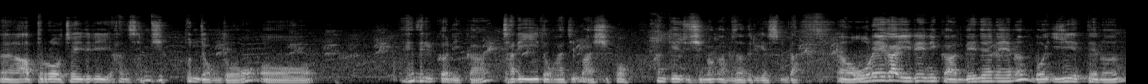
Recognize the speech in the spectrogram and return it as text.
어, 앞으로 저희들이 한 30분 정도 어, 해드릴 거니까 자리 이동하지 마시고 함께 해주시면 감사드리겠습니다. 어, 올해가 1회니까 내년에는 뭐 2회 때는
